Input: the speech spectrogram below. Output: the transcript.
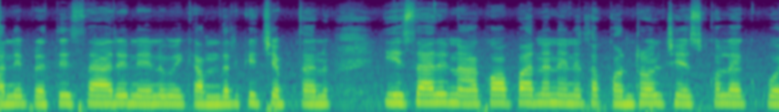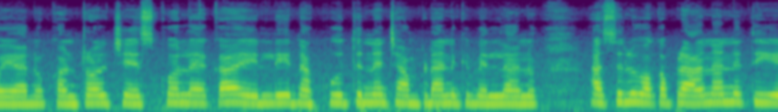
అని ప్రతిసారి నేను మీకు అందరికీ చెప్తాను. ఈసారి నా కోపాన్ని నేనైతే కంట్రోల్ చేసుకోలేకపోయాను. కంట్రోల్ చేసుకోలేక వెళ్ళి నా కూతుర్నే చంపడానికి వెళ్ళాను. అసలు ఒక ఒక ప్రాణాన్ని తీయ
